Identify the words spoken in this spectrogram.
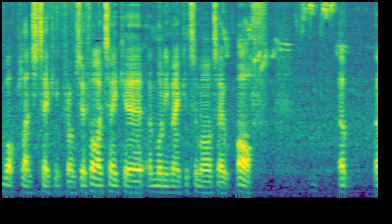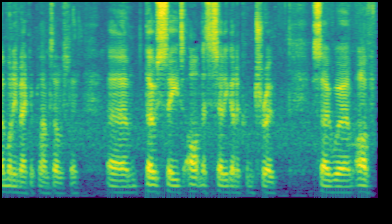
what plant you're taking it from. So if I take a, a moneymaker tomato off a, a moneymaker plant obviously um, those seeds aren't necessarily going to come true. So um, I've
